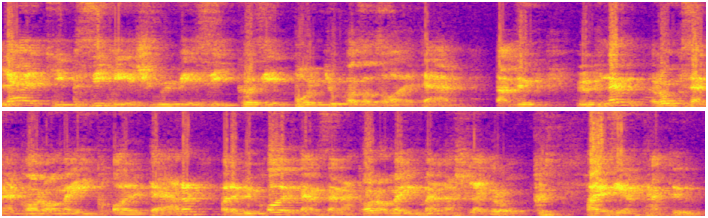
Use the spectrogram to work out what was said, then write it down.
lelki, pszichés, művészi középpontjuk az az alter. Tehát ők, ők nem rockzenekar, amelyik alter, hanem ők alter zenekar, amelyik mellesleg rock. Ha ez érthető.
